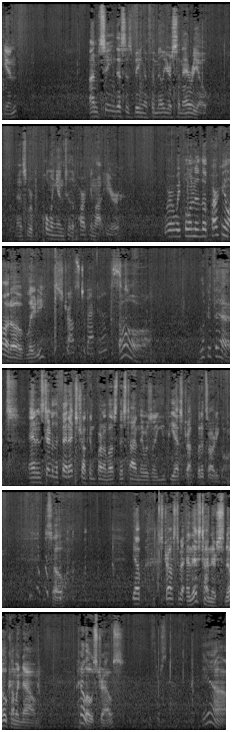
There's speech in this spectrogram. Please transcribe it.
begin. I'm seeing this as being a familiar scenario as we're pulling into the parking lot here. Where are we pulling into the parking lot of, lady? Straus Tobacconist. Oh, look at that. And instead of the FedEx truck in front of us, this time there was a UPS truck, but it's already gone. So, yep, Straus Tobacco. And this time there's snow coming down. Hello, Straus. With your snow. Yeah,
